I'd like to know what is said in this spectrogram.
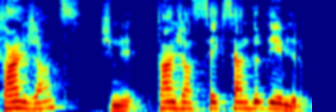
tanjant şimdi tanjant 80'dir diyebilirim.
